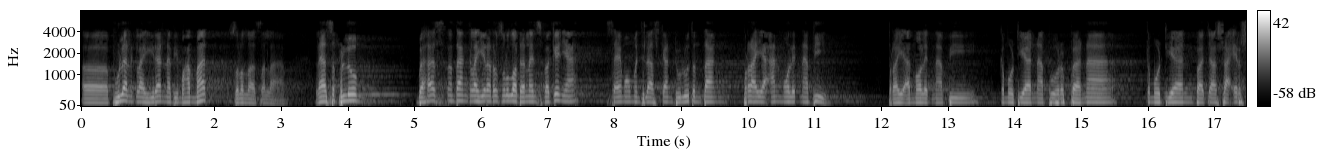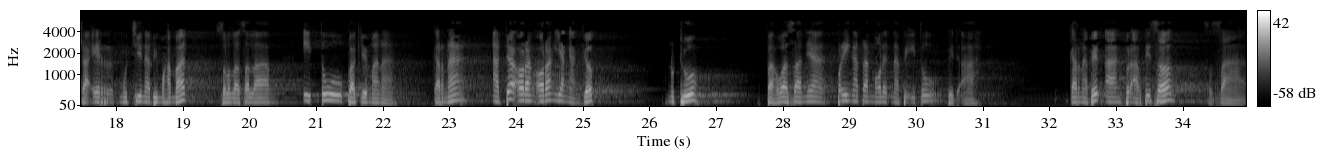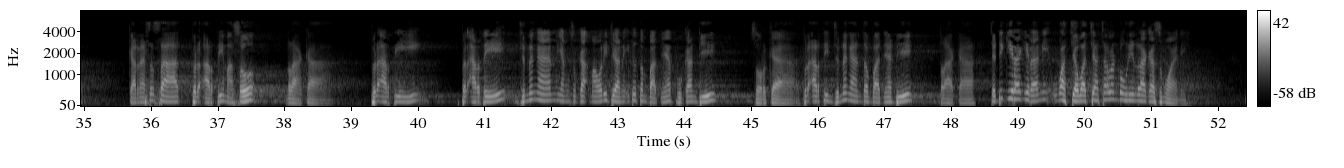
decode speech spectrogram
uh, bulan kelahiran Nabi Muhammad sallallahu alaihi wasallam. Lah sebelum bahas tentang kelahiran Rasulullah dan lain sebagainya, saya mau menjelaskan dulu tentang perayaan Maulid Nabi. Perayaan Maulid Nabi, kemudian Nabu Rebana, kemudian baca syair-syair muji Nabi Muhammad sallallahu alaihi wasallam itu bagaimana? Karena ada orang-orang yang anggap nuduh bahwasannya peringatan Maulid Nabi itu bid'ah. Karena bid'ah berarti se sesat. Karena sesat berarti masuk neraka. Berarti berarti jenengan yang suka maulidan itu tempatnya bukan di surga. Berarti jenengan tempatnya di neraka. Jadi kira-kira nih wajah-wajah calon penghuni neraka semua ini.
